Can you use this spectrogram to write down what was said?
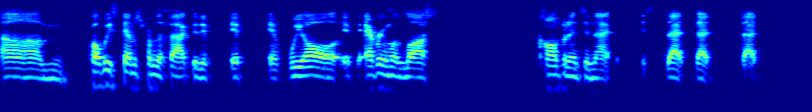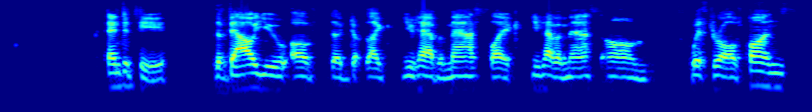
um, probably stems from the fact that if if if we all if everyone lost confidence in that that that that entity, the value of the like you'd have a mass like you'd have a mass um withdrawal of funds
